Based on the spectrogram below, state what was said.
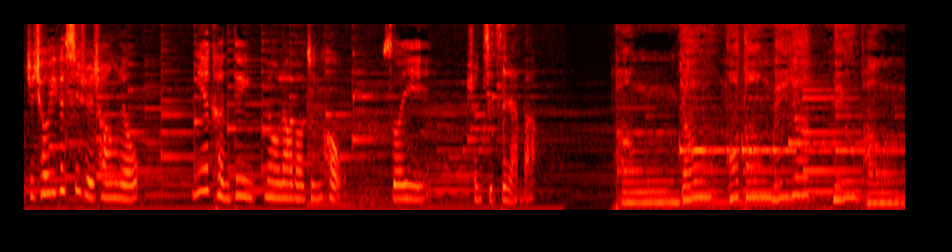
只求一个细水长流。你也肯定没有料到今后，所以顺其自然吧。朋友，我当你一秒朋。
